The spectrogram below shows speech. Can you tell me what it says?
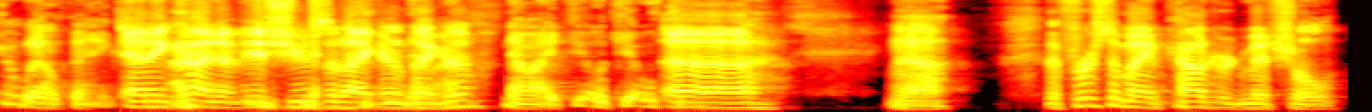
well, thanks. any kind of issues that I can think of. Now I feel guilty. Uh, no. The first time I encountered Mitchell,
